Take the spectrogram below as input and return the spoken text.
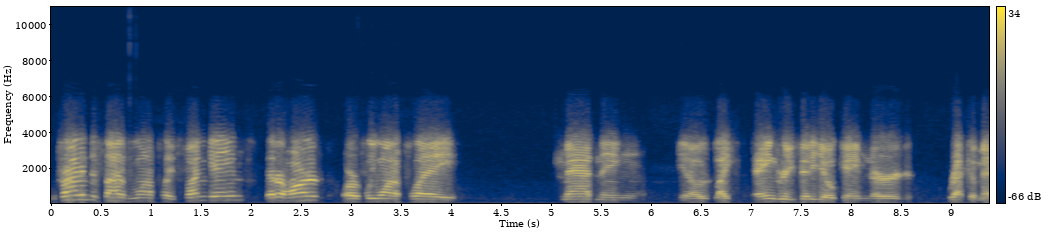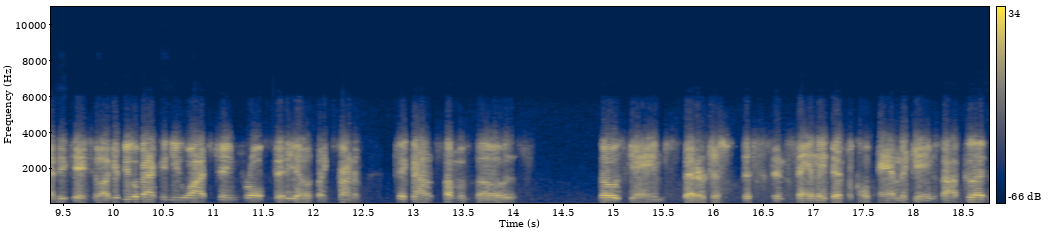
we're trying to decide if we want to play fun games that are hard, or if we want to play maddening, you know, like angry video game nerd recommended like if you go back and you watch James Rolfe videos, like trying to pick out some of those those games that are just this is insanely difficult and the game's not good.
